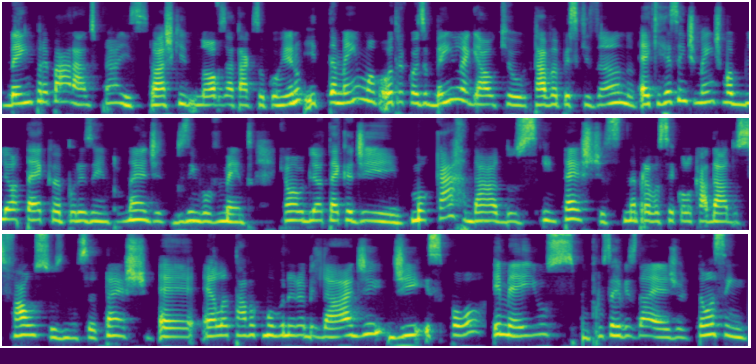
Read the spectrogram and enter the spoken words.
bem preparados para isso. Então, acho que novos ataques ocorreram. E também uma outra coisa bem legal que eu estava pesquisando é que recentemente uma biblioteca, por exemplo, né, de desenvolvimento, que é uma biblioteca de mocar dados em testes, né, para você colocar dados falsos no seu teste, é, ela estava com uma vulnerabilidade de expor e-mails para o serviço da Azure. Então, assim,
